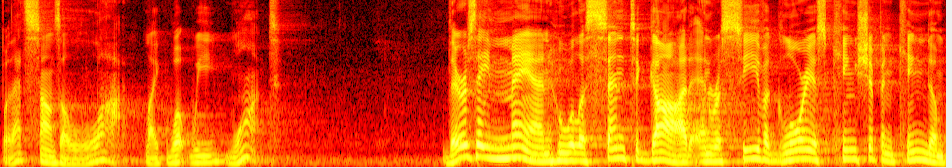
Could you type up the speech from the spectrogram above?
But that sounds a lot like what we want. There's a man who will ascend to God and receive a glorious kingship and kingdom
